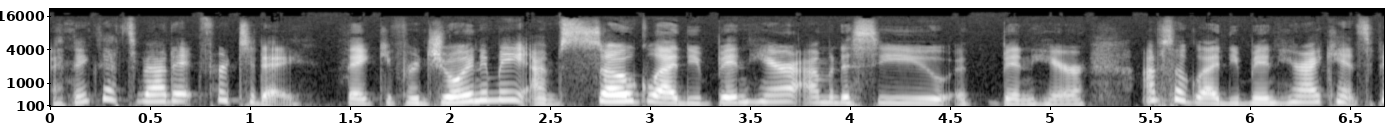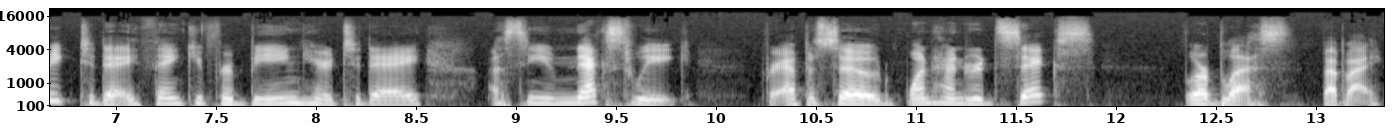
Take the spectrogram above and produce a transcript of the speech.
I think that's about it for today. Thank you for joining me. I'm so glad you've been here. I'm going to see you uh, been here. I'm so glad you've been here. I can't speak today. Thank you for being here today. I'll see you next week for episode 106. Lord bless. Bye bye.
